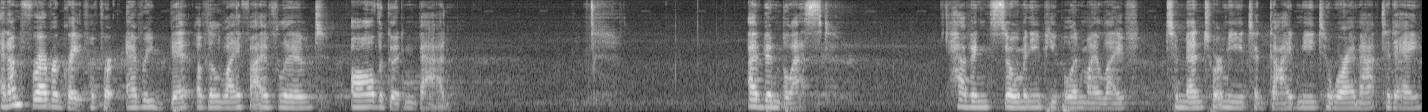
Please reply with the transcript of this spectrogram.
And I'm forever grateful for every bit of the life I've lived, all the good and bad. I've been blessed having so many people in my life to mentor me, to guide me to where I'm at today,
